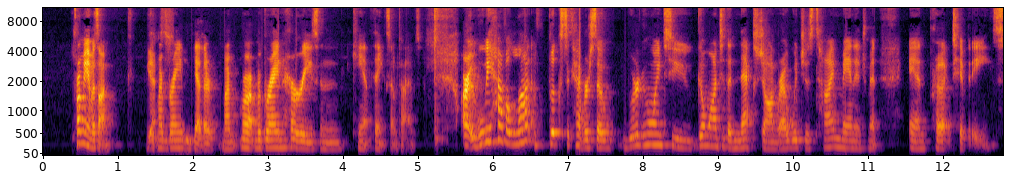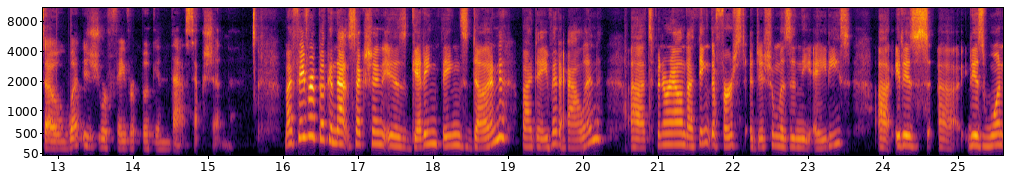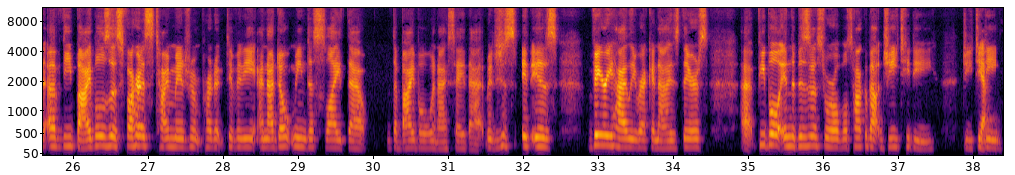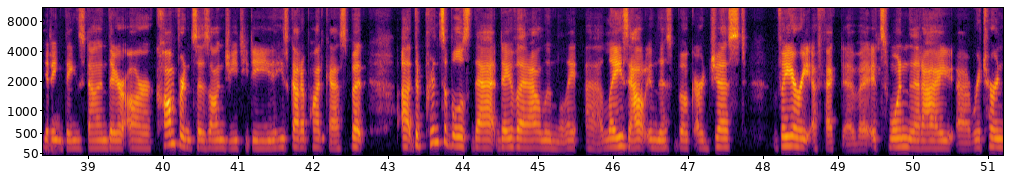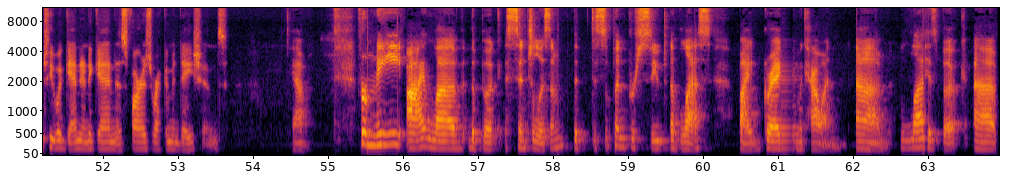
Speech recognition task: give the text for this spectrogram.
from Amazon. Yes. Get my brain together. My, my brain hurries and can't think sometimes. All right. Well, we have a lot of books to cover. So we're going to go on to the next genre, which is time management and productivity. So, what is your favorite book in that section? My favorite book in that section is Getting Things Done by David Mhm. Allen. Uh, it's been around. I think the first edition was in the 80s. Uh, it is uh, it is one of the Bibles as far as time management productivity, and I don't mean to slight that the Bible when I say that, but just it is very highly recognized. There's uh, people in the business world will talk about GTD. GTD getting things done. There are conferences on GTD. He's got a podcast, but uh, the principles that David Allen lay, uh, lays out in this book are just very effective. It's one that I uh, return to again and again as far as recommendations. Yeah. For me, I love the book Essentialism The Disciplined Pursuit of Less by Greg McKeown. Um, love his book. Um,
